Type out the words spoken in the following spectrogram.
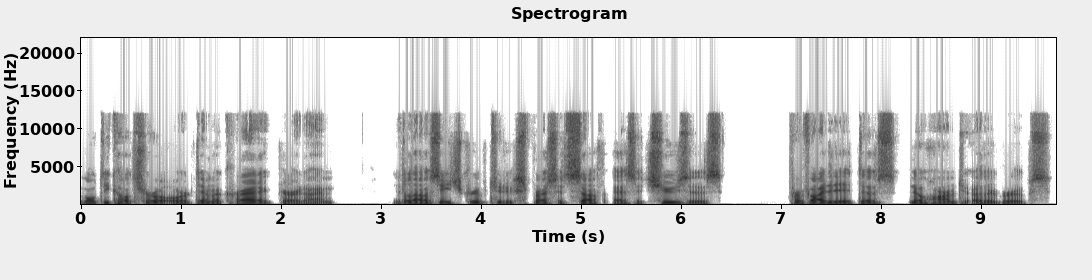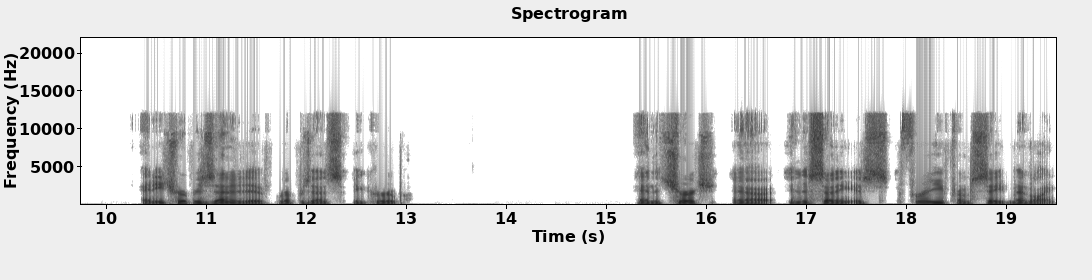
multicultural or democratic paradigm. It allows each group to express itself as it chooses, provided it does no harm to other groups. and each representative represents a group. And the church uh, in this setting is free from state meddling.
